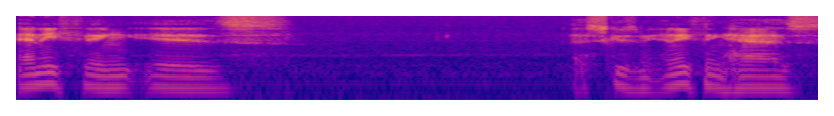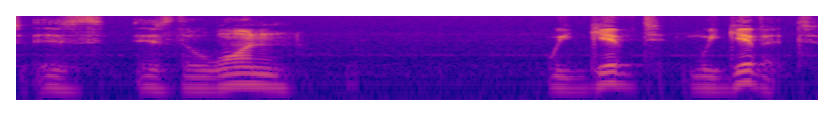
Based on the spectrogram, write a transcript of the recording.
anything is excuse me anything has is is the one we give t- we give it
